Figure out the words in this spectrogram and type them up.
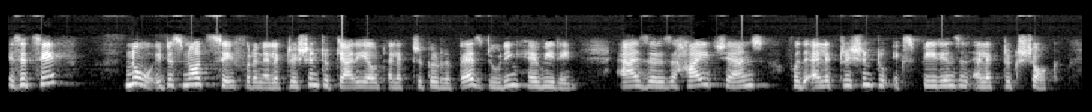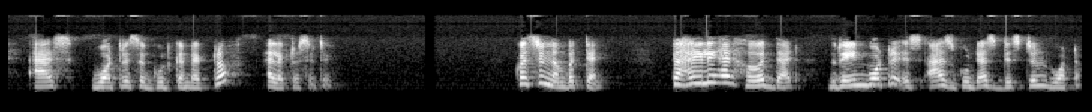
Is it safe? No, it is not safe for an electrician to carry out electrical repairs during heavy rain as there is a high chance for the electrician to experience an electric shock as water is a good conductor of electricity. Question number 10. Paheli had heard that rainwater is as good as distilled water.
